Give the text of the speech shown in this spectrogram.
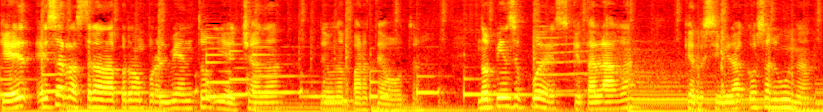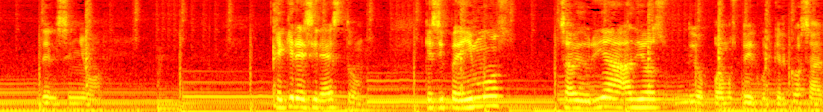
que es arrastrada, perdón, por el viento y echada de una parte a otra. No piense pues que tal haga que recibirá cosa alguna del Señor. ¿Qué quiere decir esto? Que si pedimos sabiduría a Dios, digo, podemos pedir cualquier cosa,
